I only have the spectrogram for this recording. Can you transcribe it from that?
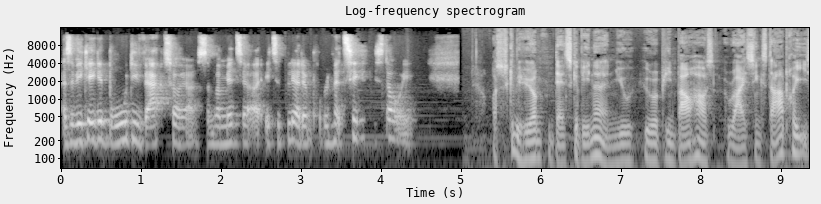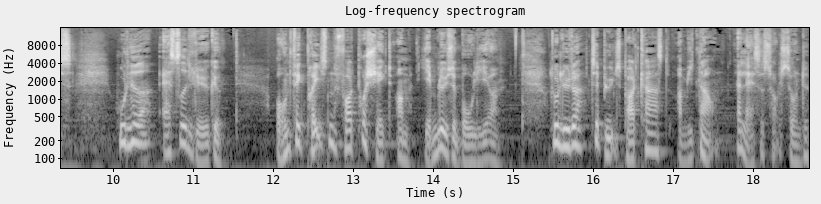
Altså vi kan ikke bruge de værktøjer, som var med til at etablere den problematik, vi står i. Og så skal vi høre om den danske vinder af New European Bauhaus Rising Star Pris. Hun hedder Astrid Lykke, og hun fik prisen for et projekt om hjemløse boliger. Du lytter til byens podcast, og mit navn er Lasse Sol Sunde.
